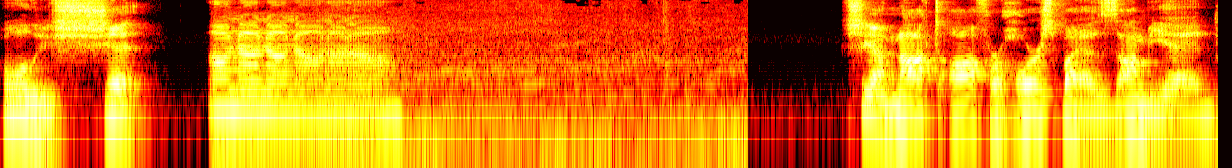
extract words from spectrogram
Holy shit. Oh no no no no no. She got knocked off her horse by a zombie head.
